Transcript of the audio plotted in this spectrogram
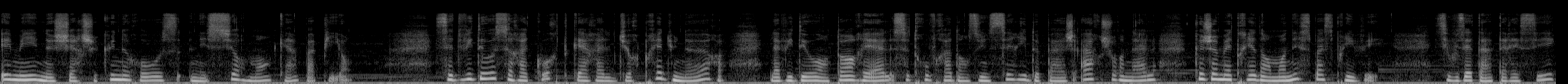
aimer, ne cherche qu'une rose n'est sûrement qu'un papillon ». Cette vidéo sera courte car elle dure près d'une heure. La vidéo en temps réel se trouvera dans une série de pages art journal que je mettrai dans mon espace privé. Si vous êtes intéressé,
